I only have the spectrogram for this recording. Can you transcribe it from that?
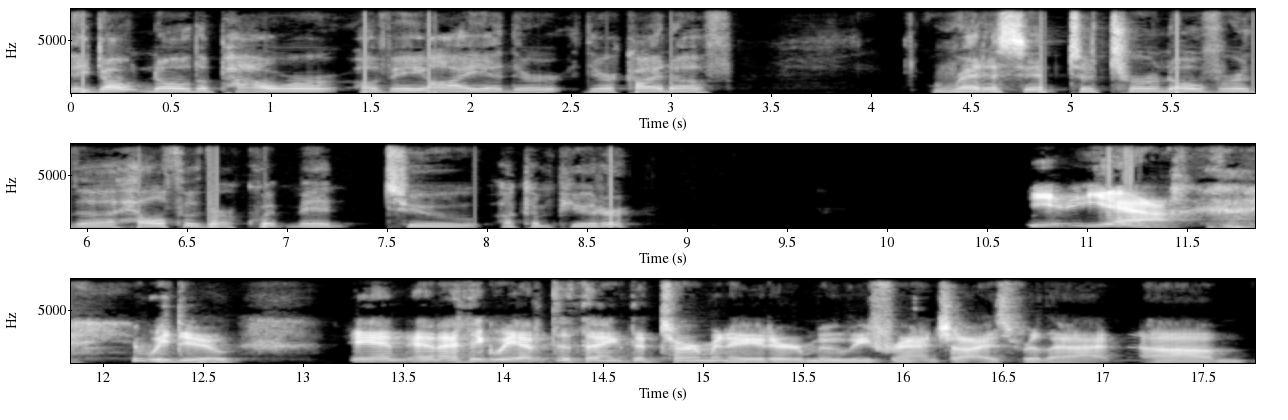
they don't know the power of AI and they're they're kind of reticent to turn over the health of their equipment to a computer? Yeah, we do. And and I think we have to thank the Terminator movie franchise for that. Um,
